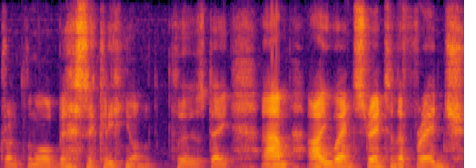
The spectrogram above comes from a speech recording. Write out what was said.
drank them all basically on Thursday. Um, I went straight to the fridge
